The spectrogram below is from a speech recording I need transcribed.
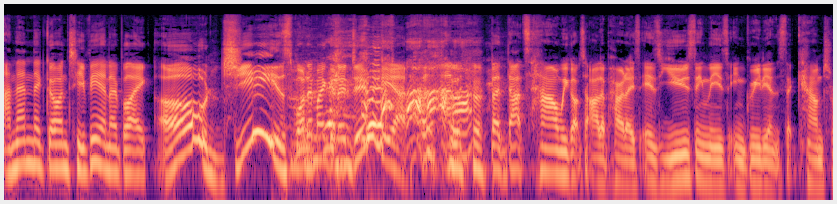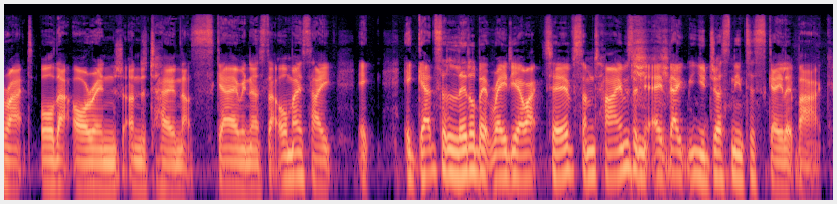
and then they'd go on TV and I'd be like, "Oh, geez, what am I going to do here?" And- but that's how we got to Isle of Paradise is using these ingredients that counteract all that orange undertone, that scariness, that almost like it. It gets a little bit radioactive sometimes, and it, like, you just need to scale it back.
